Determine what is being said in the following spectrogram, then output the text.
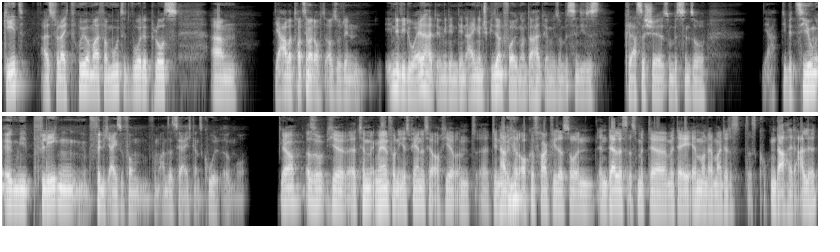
geht, als vielleicht früher mal vermutet wurde. Plus, ähm, ja, aber trotzdem halt auch also den individuell halt irgendwie den, den eigenen Spielern folgen und da halt irgendwie so ein bisschen dieses klassische, so ein bisschen so, ja, die Beziehung irgendwie pflegen, finde ich eigentlich so vom, vom Ansatz her eigentlich ganz cool irgendwo. Ja, also hier äh, Tim McMahon von ESPN ist ja auch hier und äh, den habe ich mhm. halt auch gefragt, wie das so in, in Dallas ist mit der mit der EM und er meinte, das, das gucken da halt alle.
